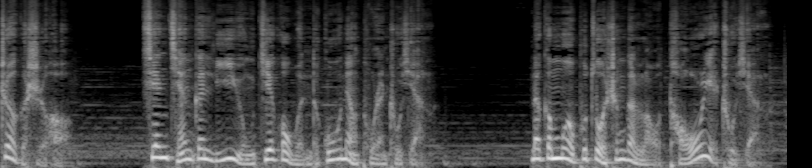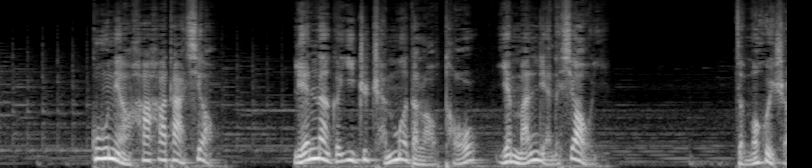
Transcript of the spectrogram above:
这个时候。先前跟李勇接过吻的姑娘突然出现了，那个默不作声的老头也出现了。姑娘哈哈大笑，连那个一直沉默的老头也满脸的笑意。怎么回事？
